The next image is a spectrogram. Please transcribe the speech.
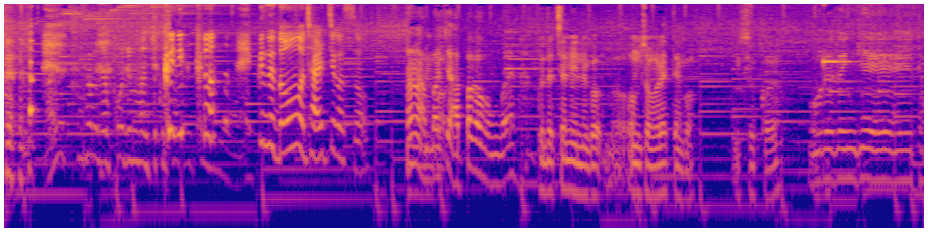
아니 항상 그냥 포즈만 찍고 그니까 근데 너무 잘 찍었어. 나는 안 봤지 아빠가 본 거야 근데 재미있는 거 엄청 오래된 거 있을 거예요 오래된 게 다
